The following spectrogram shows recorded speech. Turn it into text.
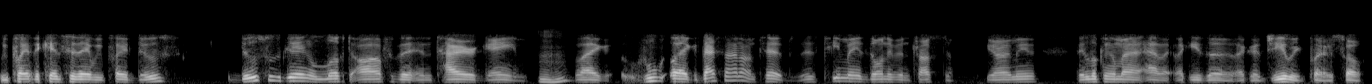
We played the kids today. We played Deuce. Deuce was getting looked off the entire game. Mm-hmm. Like who? Like that's not on Thibs. His teammates don't even trust him. You know what I mean? They look at him at, at like, he's a like a G League player. So,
